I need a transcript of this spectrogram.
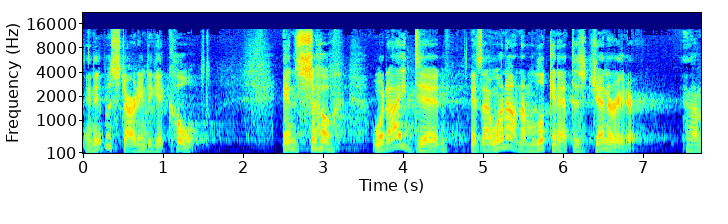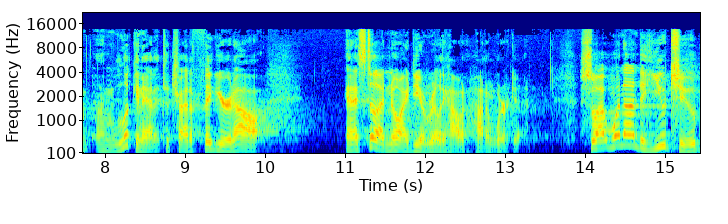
and it was starting to get cold. And so, what I did is I went out and I'm looking at this generator, and I'm, I'm looking at it to try to figure it out. And I still had no idea really how, how to work it. So I went on to YouTube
